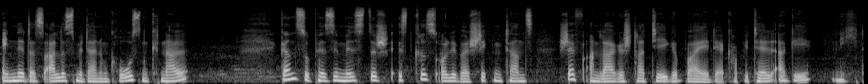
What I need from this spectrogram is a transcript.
Endet das alles mit einem großen Knall? Ganz so pessimistisch ist Chris Oliver Schickentanz, Chefanlagestratege bei der Capital AG, nicht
